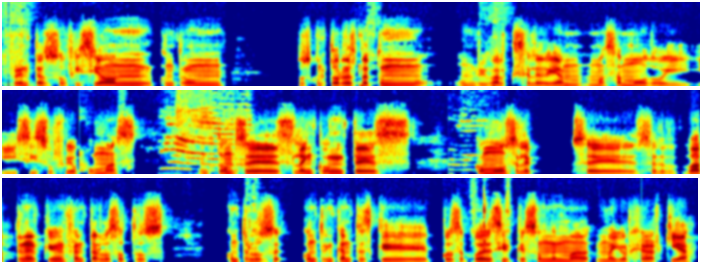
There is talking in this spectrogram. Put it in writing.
frente a su afición contra un, pues con todo respeto, un, un rival que se le veía más a modo y, y sí sufrió Pumas. Entonces la incógnita es cómo se le, se, se le va a tener que enfrentar los otros contra los contrincantes que pues se puede decir que son de ma mayor jerarquía.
